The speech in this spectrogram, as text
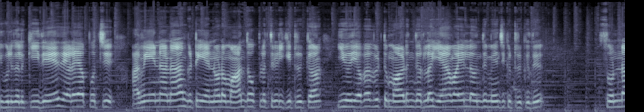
இவளுகளுக்கு இதே வேலையா போச்சு. அவன் என்னன்னா அங்கிட்டு என்னோட மாந்தோப்பில் திருடிக்கிட்டு இருக்கான். இவ எவ வீட்டு மாடுன்னு தெரில என் வயலில் வந்து மேய்ஞ்சிக்கிட்டு இருக்குது. சொன்னா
